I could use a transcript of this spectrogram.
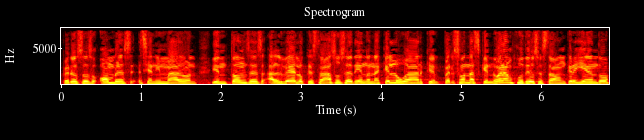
pero esos hombres se animaron y entonces al ver lo que estaba sucediendo en aquel lugar, que personas que no eran judíos estaban creyendo,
